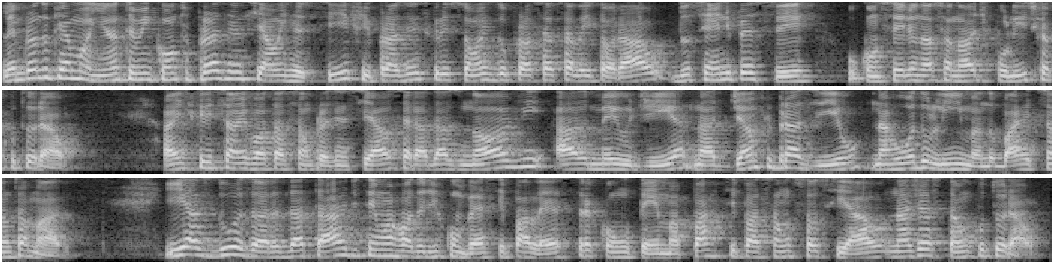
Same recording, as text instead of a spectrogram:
Lembrando que amanhã tem um encontro presencial em Recife para as inscrições do processo eleitoral do CNPC, o Conselho Nacional de Política Cultural. A inscrição e votação presencial será das 9 ao meio-dia na Jump Brasil, na Rua do Lima, no bairro de Santo Amaro. E às duas horas da tarde tem uma roda de conversa e palestra com o tema Participação Social na Gestão Cultural.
